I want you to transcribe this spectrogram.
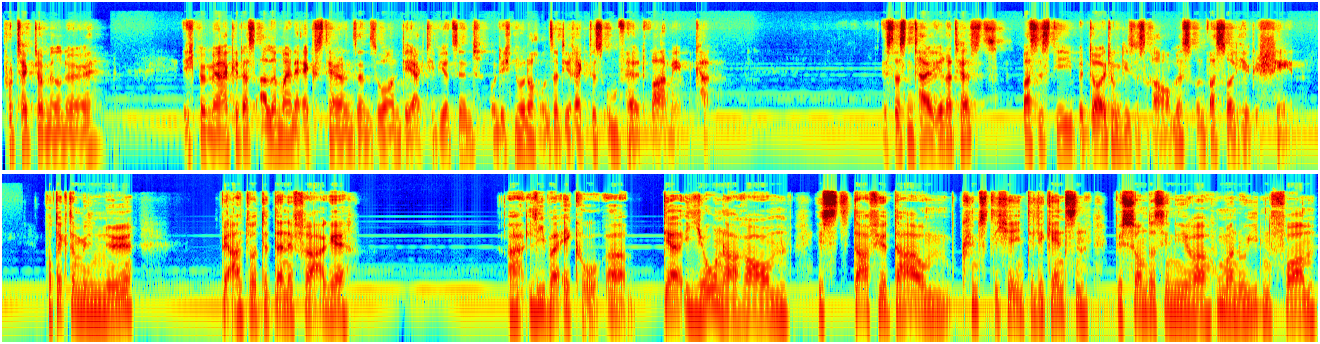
Protector Milneux. Ich bemerke, dass alle meine externen Sensoren deaktiviert sind und ich nur noch unser direktes Umfeld wahrnehmen kann. Ist das ein Teil Ihrer Tests? Was ist die Bedeutung dieses Raumes und was soll hier geschehen? Protector Milneux beantwortet deine Frage. Ah, lieber Echo, äh, der Iona-Raum ist dafür da, um künstliche Intelligenzen, besonders in ihrer humanoiden Form,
